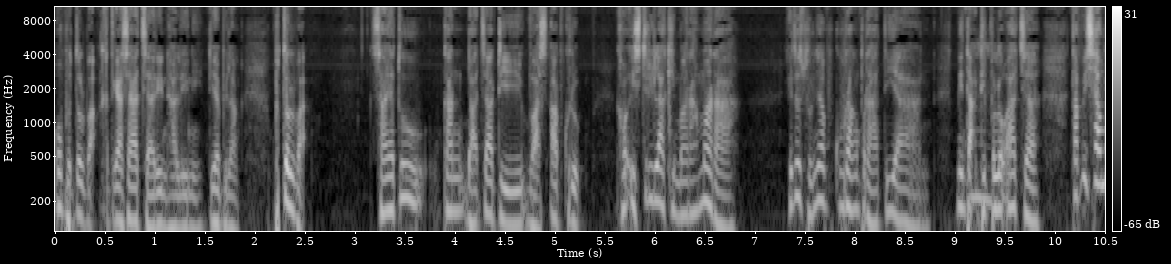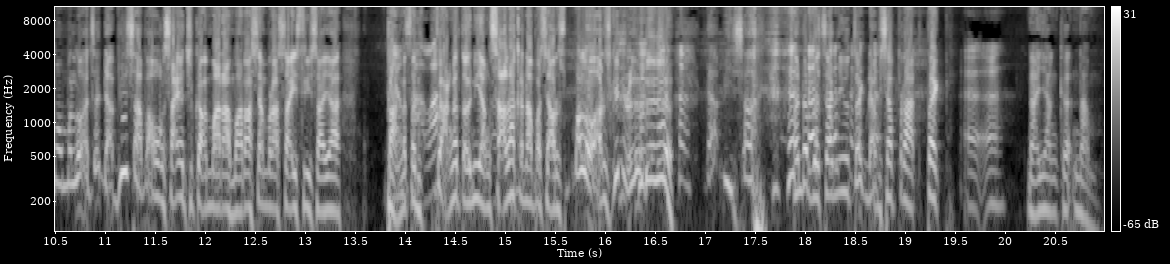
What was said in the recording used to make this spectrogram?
Oh betul pak, ketika saya ajarin hal ini, dia bilang, betul pak. Saya tuh kan baca di WhatsApp grup. Kalau istri lagi marah-marah, itu sebenarnya kurang perhatian. Minta dipeluk aja. Tapi saya mau meluk aja tidak bisa pak. Oh saya juga marah-marah. Saya merasa istri saya banget banget oh, ini yang salah. Kenapa saya harus meluk? Harus gini. Tidak bisa. Anda baca new tidak bisa praktek. Nah yang keenam,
